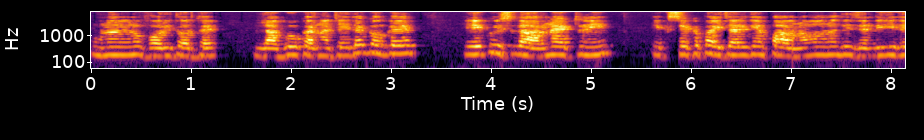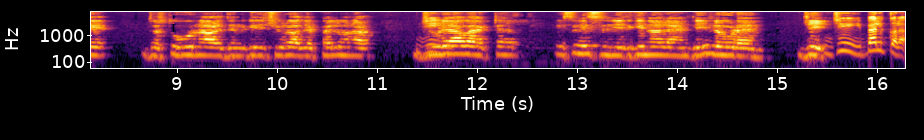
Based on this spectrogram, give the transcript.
ਉਹਨਾਂ ਨੂੰ ਇਹਨੂੰ ਫੌਰੀ ਤੌਰ ਤੇ ਲਾਗੂ ਕਰਨਾ ਚਾਹੀਦਾ ਕਿਉਂਕਿ ਇਹ ਕੋਈ ਸਧਾਰਨ ਐਕਟ ਨਹੀਂ। ਇੱਕ ਸਿੱਖ ਭਾਈਚਾਰੇ ਦੀਆਂ ਭਾਵਨਾਵਾਂ ਉਹਨਾਂ ਦੀ ਜ਼ਿੰਦਗੀ ਦੇ ਦਸਤੂਰ ਨਾਲ ਜ਼ਿੰਦਗੀ ਦੀ ਸ਼ੁਰੂਆਤ ਦੇ ਪਹਿਲੂ ਨਾਲ। ਜੁੜਿਆ ਹੋਇਆ ਐਕਟ ਹੈ। ਇਸ ਲਈ ਸੰਜੀਦਗੀ ਨਾਲ ਲੈਣ ਦੀ ਲੋੜ ਹੈ। ਜੀ। ਜੀ ਬਿਲਕੁਲ।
